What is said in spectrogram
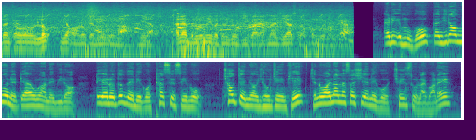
တန်းတော့လုတ်မြောက်အောင်လုပ်တဲ့မေးခွန်းကိုမေးတာဒါနဲ့ဘယ်လိုမေးပါကျွန်တော်ယုံကြည်ပါတယ်အမှန်တရားဆိုတော့ပုံပေါ်နေတယ်။အဲ့ဒီအမှုကိုကံကြီးတော်မြို့နယ်တရားရုံးကနေပြီးတော့တရားလိုသက်သေတွေကိုထပ်စစ်ဆေးဖို့ 6ကြိမ်မြောက်ရုံးချင်းအဖြစ်ဇန်နဝါရီလ28ရက်နေ့ကိုချိန်ဆိုလိုက်ပါတယ်။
